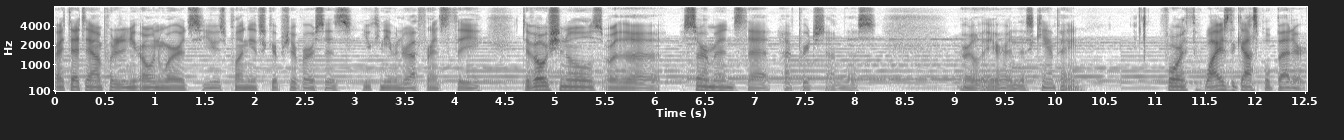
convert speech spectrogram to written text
Write that down, put it in your own words, use plenty of scripture verses. You can even reference the devotionals or the sermons that I've preached on this earlier in this campaign. Fourth, why is the gospel better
